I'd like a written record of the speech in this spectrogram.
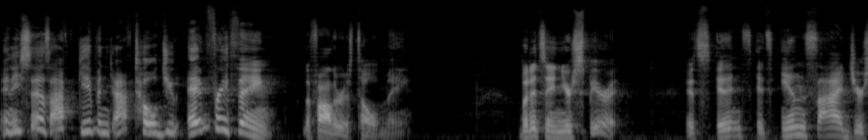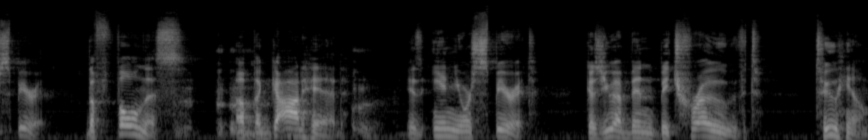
And he says, I've given, I've told you everything the Father has told me. But it's in your spirit. It's, it's, it's inside your spirit. The fullness of the Godhead is in your spirit because you have been betrothed to Him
